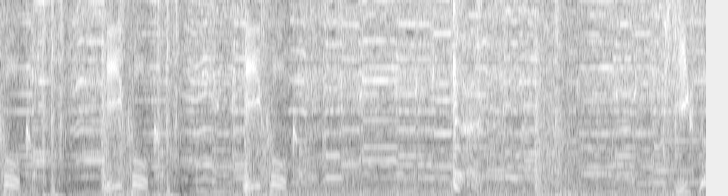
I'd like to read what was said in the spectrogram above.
こうか。行こうか。行こうか。行くぞ。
